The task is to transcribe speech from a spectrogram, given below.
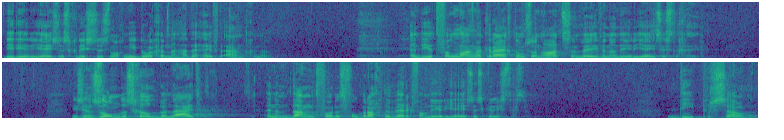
die de Heer Jezus Christus nog niet door genade heeft aangenomen. En die het verlangen krijgt om zijn hart, zijn leven aan de Heer Jezus te geven. Die zijn zondeschuld beleidt en hem dankt voor het volbrachte werk van de Heer Jezus Christus. Die persoon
